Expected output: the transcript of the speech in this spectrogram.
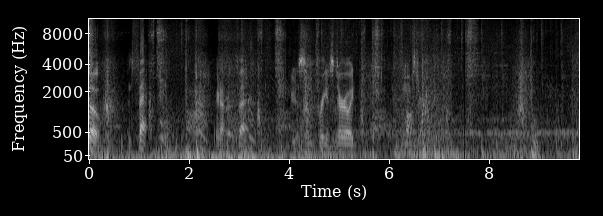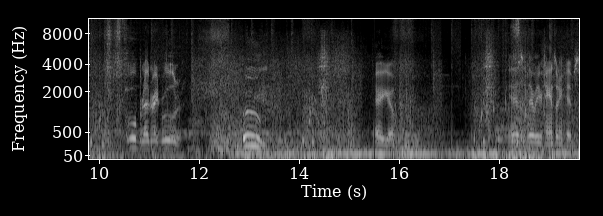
Slow and fat. You're not really fat. You're just some freaking steroid monster. Ooh, blood red rule. Boom. There you go. Yeah, sit there with your hands on your hips.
